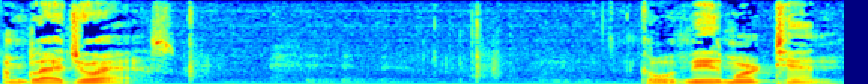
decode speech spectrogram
I'm glad you asked. Go with me to Mark 10.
